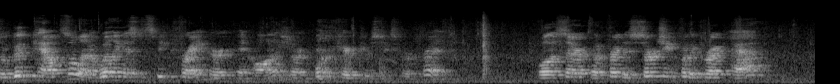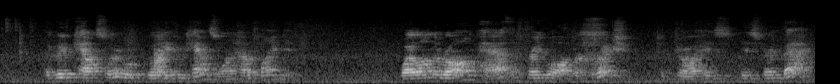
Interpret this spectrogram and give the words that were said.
So good counsel and a willingness to speak frank or, and honest are important characteristics for a friend. While a friend is searching for the correct path, a good counselor will, will give him counsel on how to find it. While on the wrong path, a friend will offer correction to draw his, his friend back.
